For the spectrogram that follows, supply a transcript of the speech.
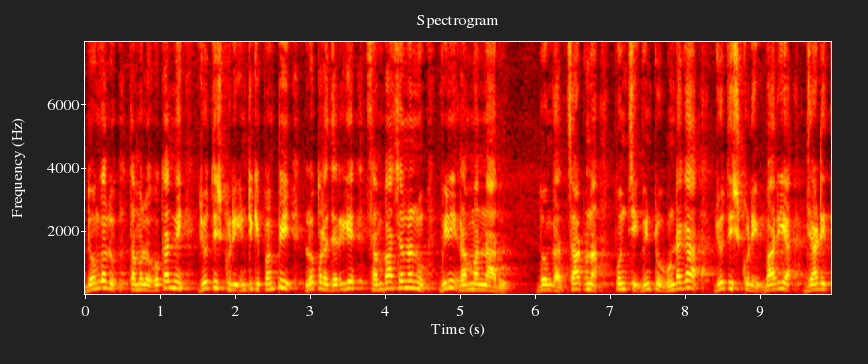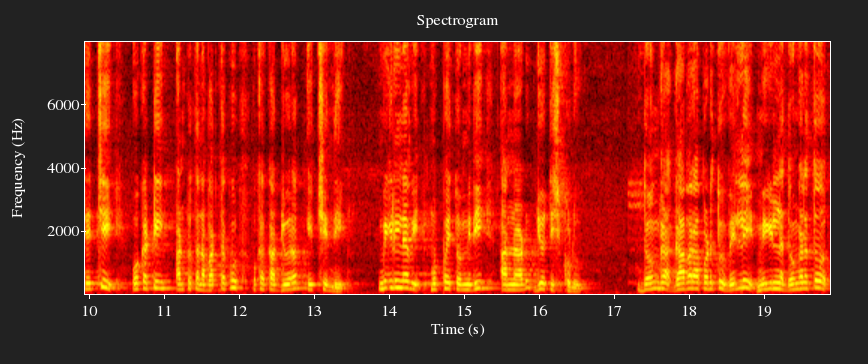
దొంగలు తమలో ఒకరిని జ్యోతిష్కుడి ఇంటికి పంపి లోపల జరిగే సంభాషణను విని రమ్మన్నారు. దొంగ చాటున పొంచి వింటూ ఉండగా జ్యోతిష్కుడి భార్య జాడి తెచ్చి ఒకటి అంటూ తన భర్తకు ఒక ఖర్జూరం ఇచ్చింది. మిగిలినవి ముప్పై తొమ్మిది అన్నాడు జ్యోతిష్కుడు. దొంగ గాబరా పడుతూ వెళ్ళి మిగిలిన దొంగలతో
